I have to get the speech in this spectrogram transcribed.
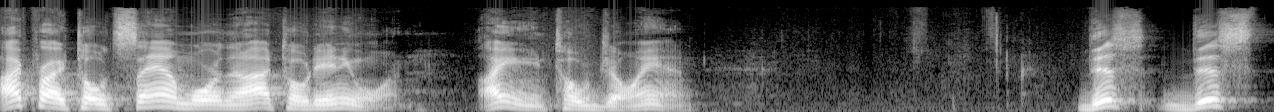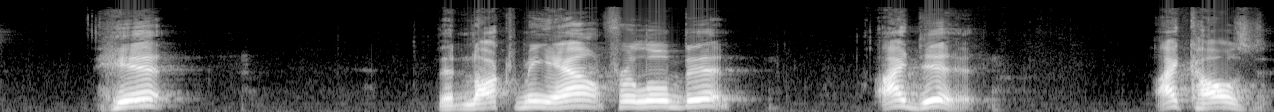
I probably told Sam more than I told anyone. I even told Joanne. This, this hit that knocked me out for a little bit, I did it. I caused it.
